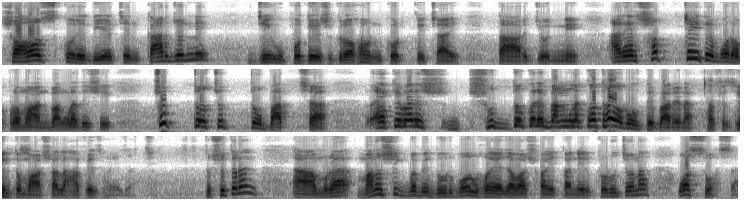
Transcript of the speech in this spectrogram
সহজ করে দিয়েছেন কার জন্যে? যে উপদেশ গ্রহণ করতে চায় তার জন্যে। আর এর সবচাইতে বড় প্রমাণ বাংলাদেশে ছোট্ট ছোট্ট বাচ্চা। একেবারে শুদ্ধ করে বাংলা কথাও বলতে পারে না। হাফেজ কিন্তু মাশাল্লাহ হাফেজ হয়ে যাচ্ছে। তো সুতরাং আমরা মানসিকভাবে দুর্বল হয়ে যাওয়া শয়তানের প্ররোচনা ওয়াসওয়াসা।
